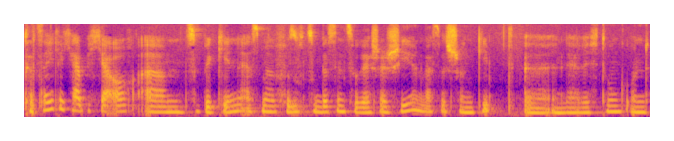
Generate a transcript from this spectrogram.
Tatsächlich habe ich ja auch ähm, zu Beginn erstmal versucht, so ein bisschen zu recherchieren, was es schon gibt äh, in der Richtung. Und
